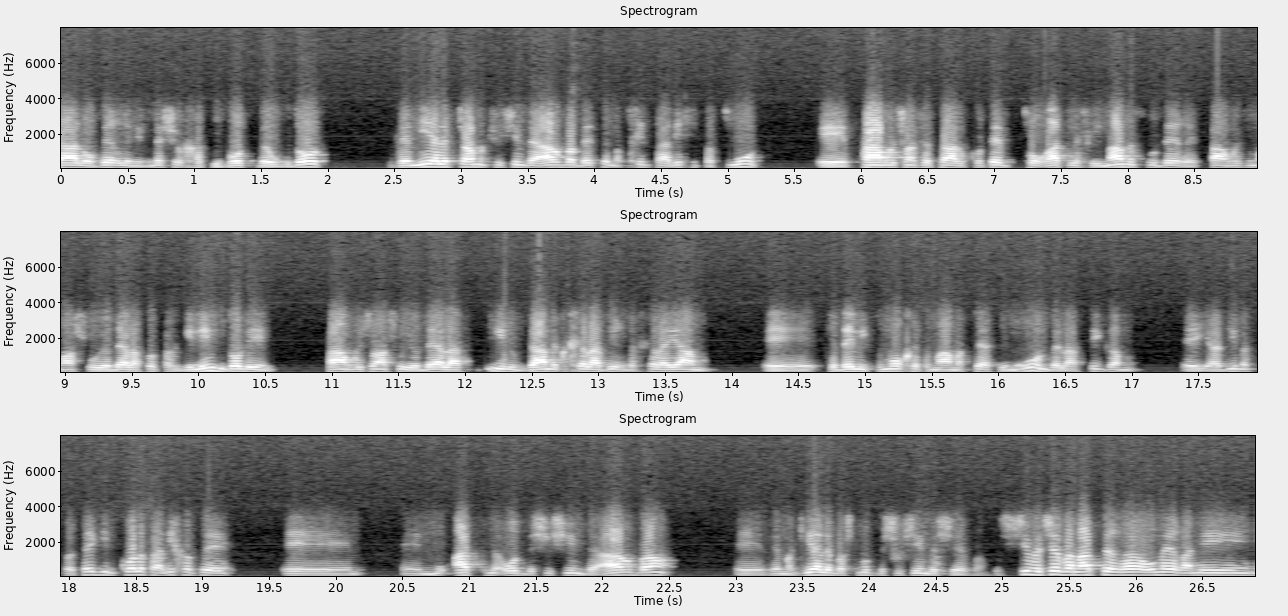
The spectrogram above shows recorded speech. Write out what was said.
צה"ל עובר למבנה של חטיבות ואוגדות, ומ-1964 בעצם מתחיל תהליך התעצמות אה, פעם ראשונה שצה"ל כותב תורת לחימה מסודרת, פעם ראשונה שהוא יודע לעשות תרגילים גדולים, פעם ראשונה שהוא יודע להפעיל גם את חיל האוויר וחיל הים אה, כדי לתמוך את מאמצי התמרון ולהשיג גם אה, יעדים אסטרטגיים. כל התהליך הזה מואץ מאוד ב-64 ומגיע לבשלות ב-67. ב-67 נאצר אומר, אני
